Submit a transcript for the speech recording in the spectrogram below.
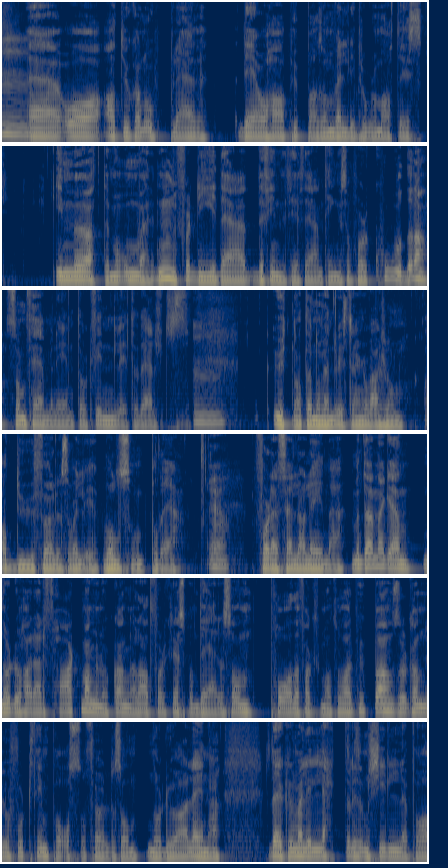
Eh, og at du kan oppleve det å ha pupper som veldig problematisk i møte med omverdenen, fordi det definitivt er en ting som folk koder da, som feminint og kvinnelig til dels. Uten at det nødvendigvis trenger å være sånn at du føler så veldig voldsomt på det Ja. for deg selv alene. Men den again, når du har erfart mange nok ganger da, at folk responderer sånn på det faktum at du har pupper, så kan du jo fort finne på å også føle det sånn når du er alene. Så det er jo ikke veldig lett å liksom skille på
